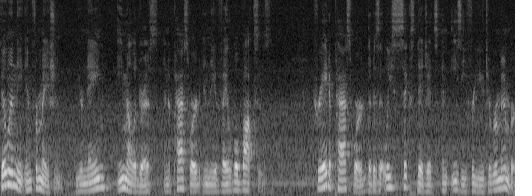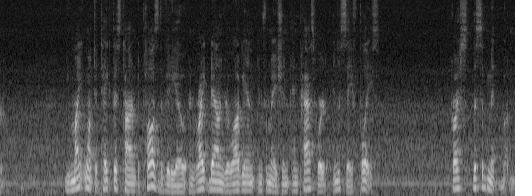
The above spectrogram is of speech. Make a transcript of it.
Fill in the information, your name, email address, and a password in the available boxes. Create a password that is at least six digits and easy for you to remember. You might want to take this time to pause the video and write down your login information and password in a safe place. Press the Submit button.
